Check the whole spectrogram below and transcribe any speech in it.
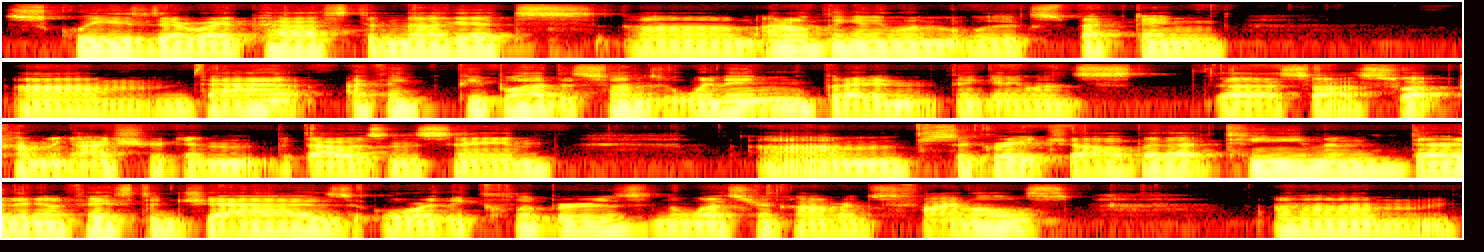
squeeze their way past the Nuggets. Um, I don't think anyone was expecting um, that. I think people had the Suns winning, but I didn't think anyone uh, saw a swept coming. I sure didn't, but that was insane. Um, just a great job by that team, and they're either going to face the Jazz or the Clippers in the Western Conference Finals. Um,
